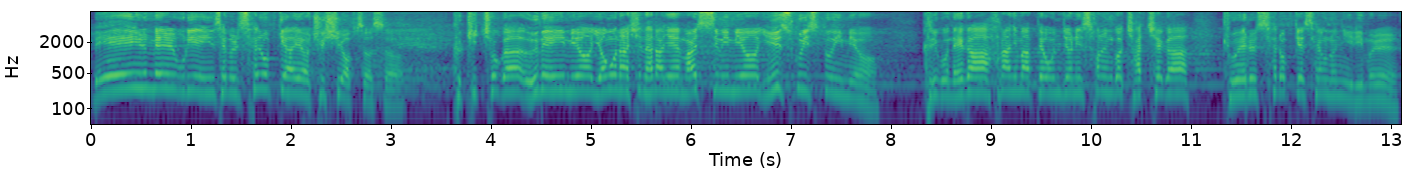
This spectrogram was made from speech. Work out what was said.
매일매일 우리의 인생을 새롭게 하여 주시옵소서. 그 기초가 은혜이며 영원하신 하나님의 말씀이며 예수 그리스도이며 그리고 내가 하나님 앞에 온전히 서는 것 자체가 교회를 새롭게 세우는 일임을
